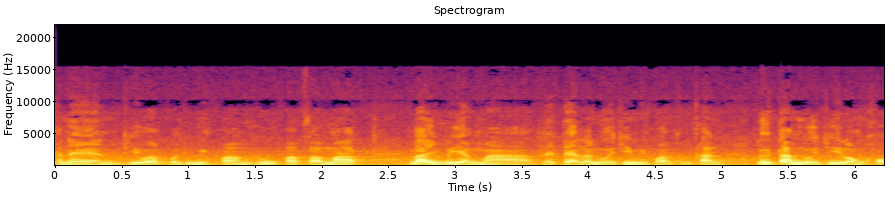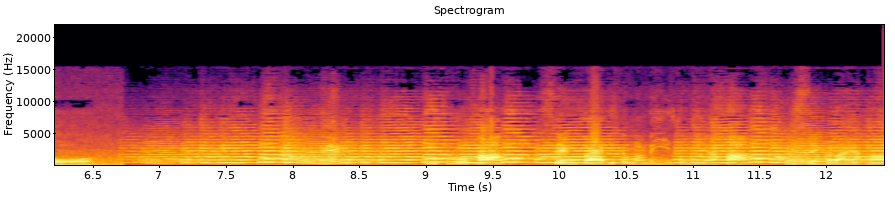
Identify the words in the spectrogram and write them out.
คะแนนที่ว่าคนที่มีความรู้ความสามารถไล่เรียงมาในแต่ละหน่วยที่มีความสำคัญ โดยตามหน่วยที่ร้องขอ เสียงแตรที่กำลังได้ยินตรงนี้ค่ะ เป็นเสียงอะไรคะ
